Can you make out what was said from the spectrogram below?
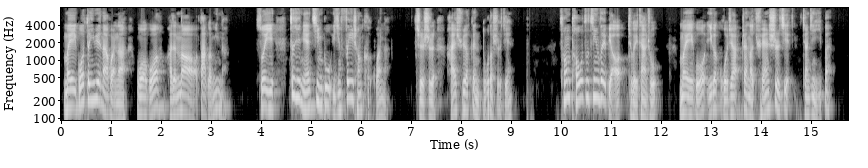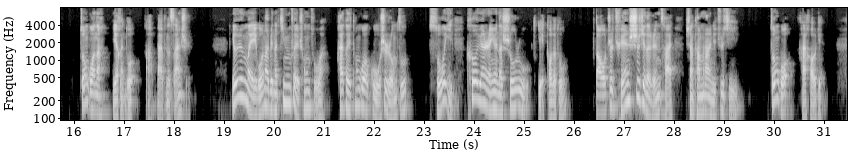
美国登月那会儿呢，我国还在闹大革命呢，所以这些年进步已经非常可观了。只是还需要更多的时间。从投资经费表就可以看出，美国一个国家占到全世界将近一半，中国呢也很多啊，百分之三十。由于美国那边的经费充足啊，还可以通过股市融资，所以科研人员的收入也高得多，导致全世界的人才向他们那里聚集。中国还好点，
